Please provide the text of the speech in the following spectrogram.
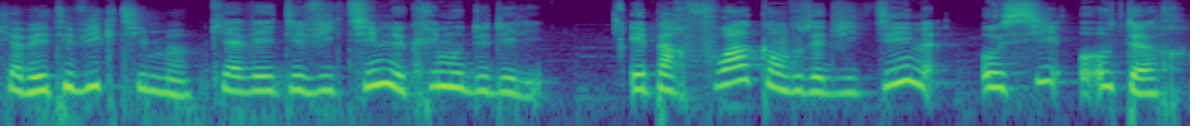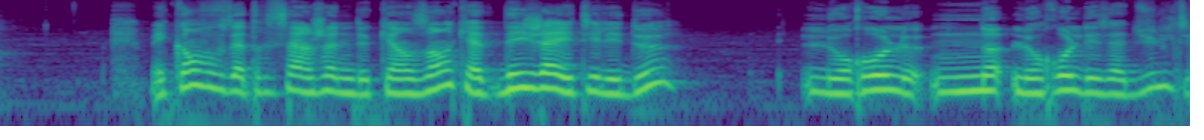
Qui avait été victime. qui avaient été victimes de crimes ou de délits. Et parfois, quand vous êtes victime, aussi auteur. Mais quand vous vous adressez à un jeune de 15 ans qui a déjà été les deux, le rôle, le rôle des adultes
